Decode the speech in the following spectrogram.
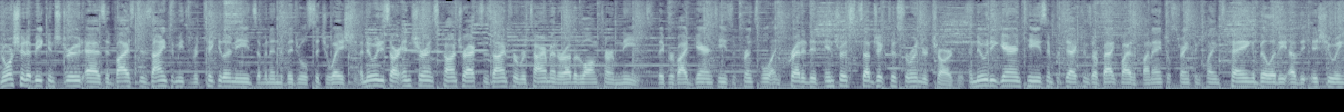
nor should it be construed as advice designed to meet the particular needs of an individual situation. Annuities are insurance contracts designed for retirement or other long term needs. They provide guarantees of principal and credited interest subject to surrender charges. Annuity guarantees and protections are backed by the financial strength and claims paying ability of the issuing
